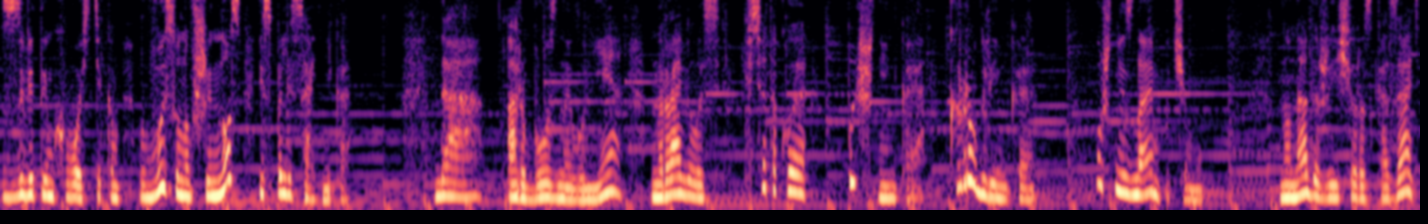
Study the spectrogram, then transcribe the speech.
с завитым хвостиком, высунувший нос из палисадника. Да, арбузной луне нравилось все такое пышненькое, кругленькое. Уж не знаем почему. Но надо же еще рассказать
